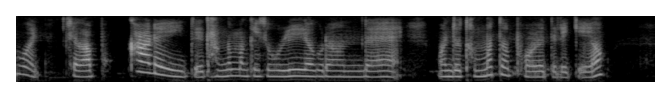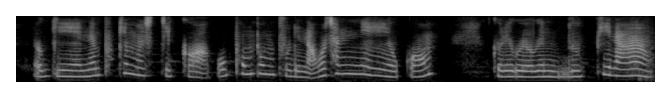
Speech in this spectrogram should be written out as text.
여러분 제가 포카를 이제 당근마켓에 올리려고 그러는데 먼저 덤부터 보여드릴게요. 여기에는 포켓몬 스티커하고 폼폼풀이나고 산리 요금 그리고 여기는 루피랑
